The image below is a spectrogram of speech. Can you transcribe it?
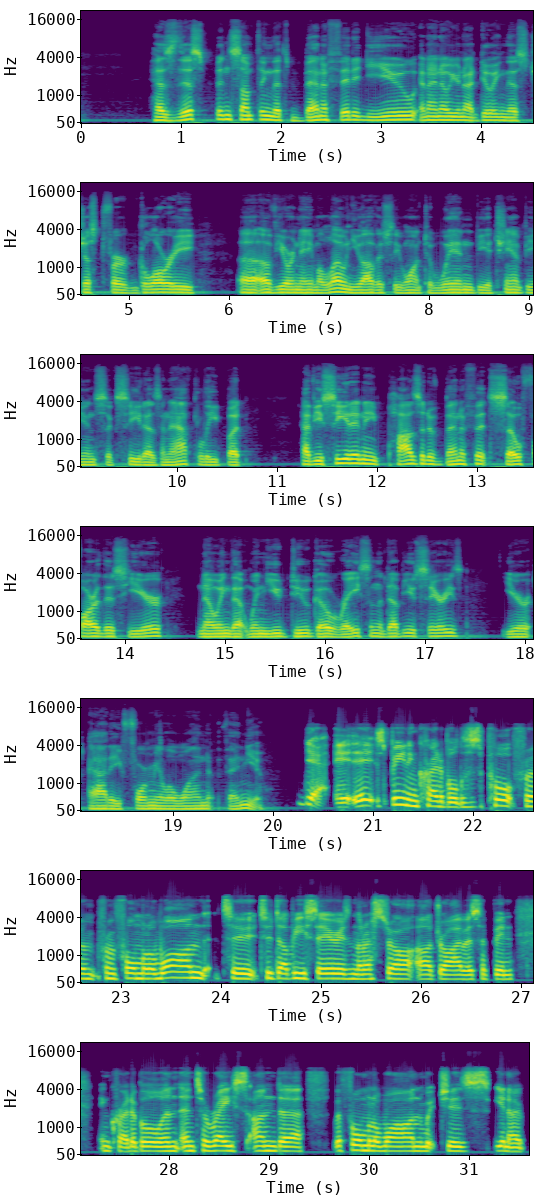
has this been something that's benefited you? And I know you're not doing this just for glory uh, of your name alone. You obviously want to win, be a champion, succeed as an athlete. But have you seen any positive benefits so far this year, knowing that when you do go race in the W Series, you're at a Formula One venue? Yeah, it, has been incredible. The support from from Formula One to to W Series and the rest of our, our, drivers have been incredible, and and to race under the Formula One, which is you know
